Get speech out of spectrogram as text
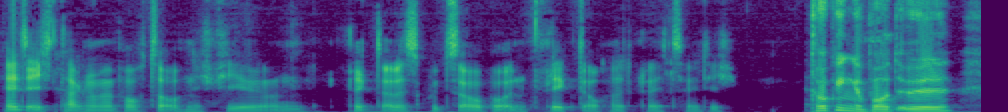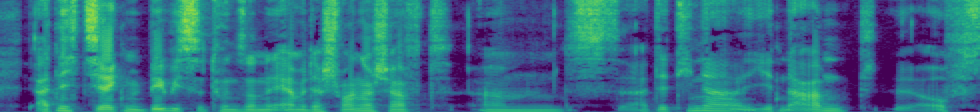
hält echt lange, man braucht da auch nicht viel und kriegt alles gut sauber und pflegt auch halt gleichzeitig. Talking about Öl hat nichts direkt mit Babys zu tun, sondern eher mit der Schwangerschaft. Ähm, das hatte Tina jeden Abend auf,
